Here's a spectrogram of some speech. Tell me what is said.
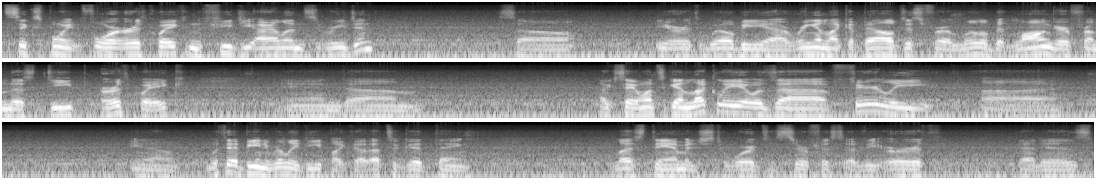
6.4 earthquake in the Fiji Islands region. So the earth will be uh, ringing like a bell just for a little bit longer from this deep earthquake. And um, like I say, once again, luckily it was uh, fairly, uh, you know, with it being really deep like that, that's a good thing. Less damage towards the surface of the earth, that is.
